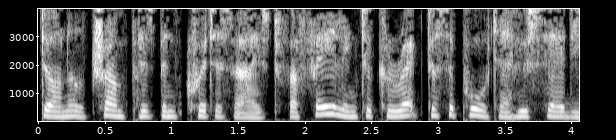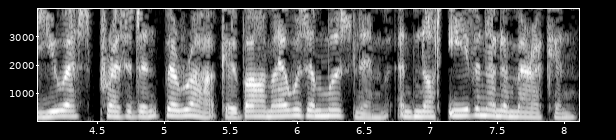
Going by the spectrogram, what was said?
Donald Trump has been criticized for failing to correct a supporter who said U.S. President Barack Obama was a Muslim and not even an American.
